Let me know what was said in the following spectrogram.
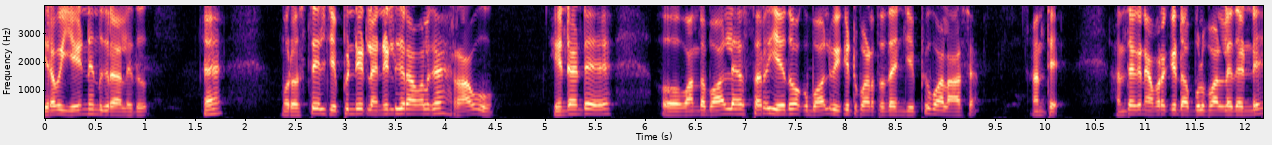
ఇరవై ఏడుని ఎందుకు రాలేదు? మరి వస్తే వీళ్ళు చెప్పిన ఇట్లా అన్నిటికీ రావాలిగా? రావు. ఏంటంటే వంద బాల్ వేస్తారు ఏదో ఒక బాల్ వికెట్ పడుతుంది అని చెప్పి వాళ్ళ ఆశ. అంతే. అంతేగాని ఎవరికి డబ్బులు పడలేదండి.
